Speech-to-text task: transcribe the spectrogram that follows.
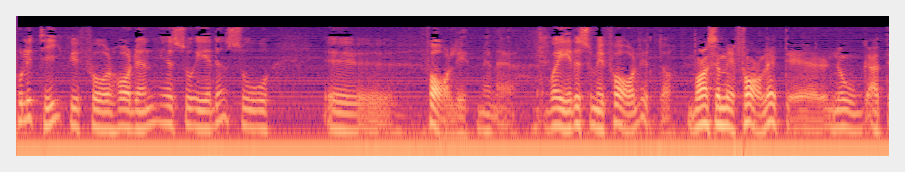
politik vi för, har den, är, så, är den så eh, farlig menar jag? Vad är det som är farligt då? Vad som är farligt är nog att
